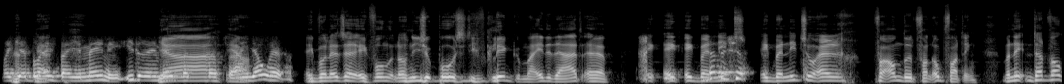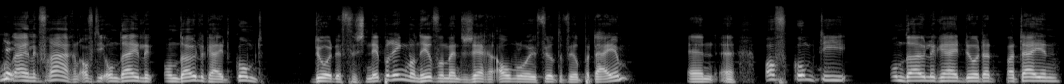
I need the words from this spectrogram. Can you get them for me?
Want jij blijft ja. bij je mening. Iedereen Ja, weet wat, ze ja. aan jou hebben. Ik wil net zeggen, ik vond het nog niet zo positief klinken, maar inderdaad, eh, ik, ik, ik, ben Dat niet, zo- ik ben niet zo erg veranderd van opvatting. Maar nee, dat wou ik ook eigenlijk vragen, of die onduidelijk, onduidelijkheid komt door de versnippering, want heel veel mensen zeggen Almelo heeft veel te veel partijen. En, eh, of komt die onduidelijkheid doordat partijen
